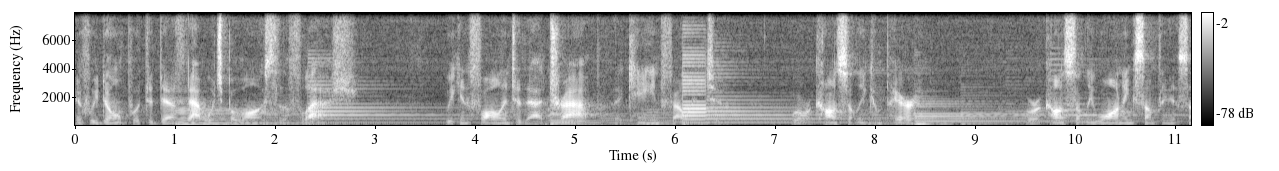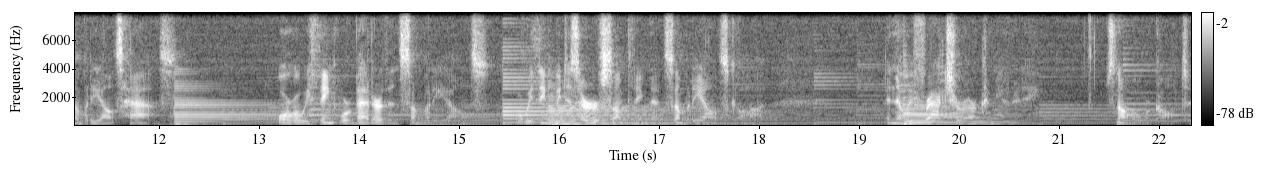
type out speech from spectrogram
if we don't put to death that which belongs to the flesh, we can fall into that trap that Cain fell into, where we're constantly comparing, where we're constantly wanting something that somebody else has, or where we think we're better than somebody else, or we think we deserve something that somebody else got, and then we fracture our community. It's not what we're called to.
